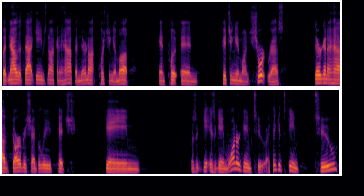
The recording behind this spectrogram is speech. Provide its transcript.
but now that that game's not going to happen, they're not pushing him up and put and pitching him on short rest. They're going to have Darvish, I believe, pitch game. Was it is it game one or game two? I think it's game two.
